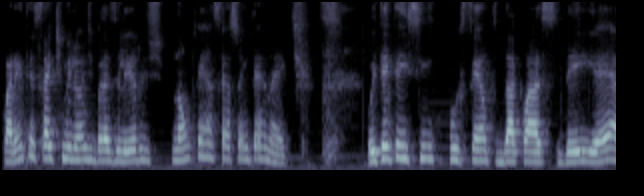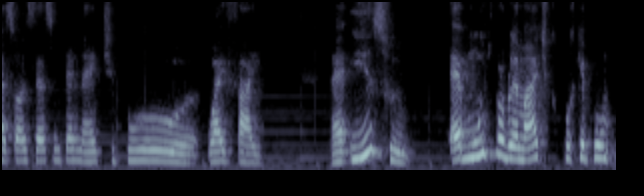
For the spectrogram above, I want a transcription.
47 milhões de brasileiros não têm acesso à internet. 85% da classe D e E é só acesso à internet por Wi-Fi. É, isso é muito problemático porque por,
